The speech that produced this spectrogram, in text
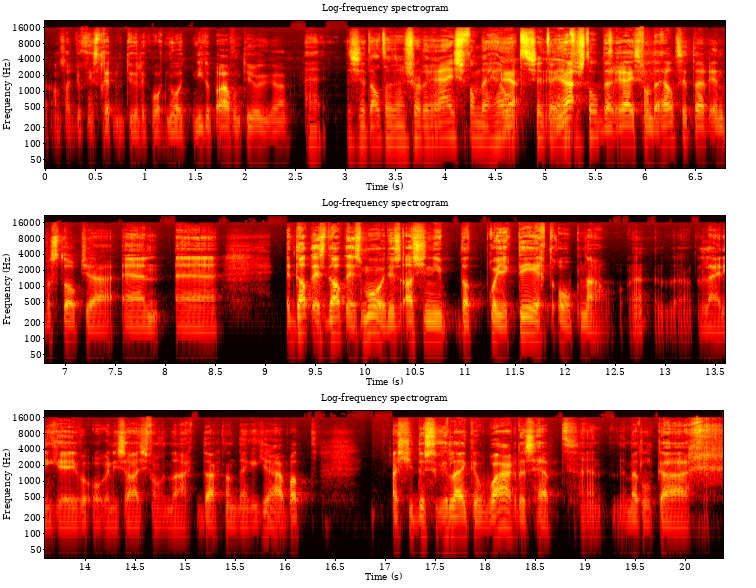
anders had je ook geen strip natuurlijk, wordt nooit niet op avontuur gegaan. Er zit altijd een soort reis van de held Ja, zit erin ja, verstopt. De reis van de held zit daarin verstopt, ja. En eh, dat, is, dat is mooi. Dus als je nu dat projecteert op, nou, hè, leiding geven, organisatie van vandaag de dag, dan denk ik, ja, wat, als je dus gelijke waardes hebt en met elkaar,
